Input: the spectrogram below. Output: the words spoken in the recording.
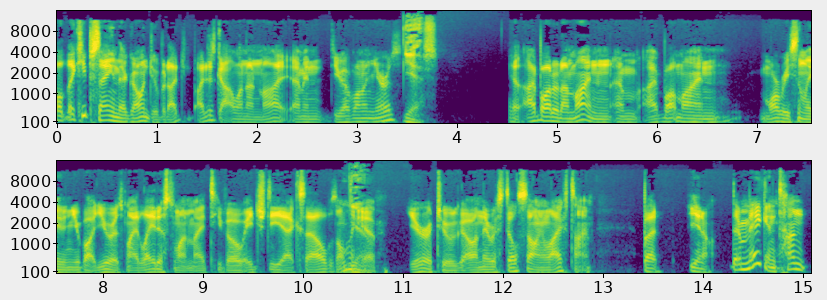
Well, they keep saying they're going to, but I I just got one on my. I mean, do you have one on yours? Yes. Yeah, I bought it on mine, and um, I bought mine more recently than you bought yours. My latest one, my TiVo HD XL, was only Yeah. a year or two ago, and they were still selling lifetime. But you know, they're making ton.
